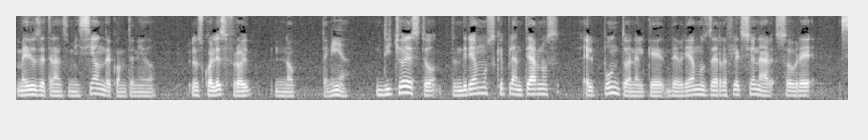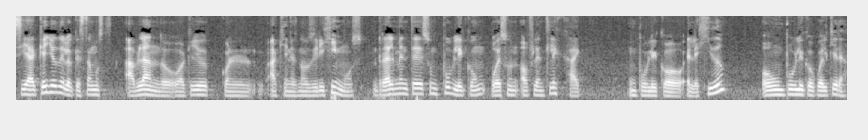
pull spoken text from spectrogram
medios de transmisión de contenido, los cuales Freud no tenía. Dicho esto, tendríamos que plantearnos el punto en el que deberíamos de reflexionar sobre si aquello de lo que estamos hablando o aquello con, a quienes nos dirigimos realmente es un publicum o es un Offentlichkeit, un público elegido o un público cualquiera.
